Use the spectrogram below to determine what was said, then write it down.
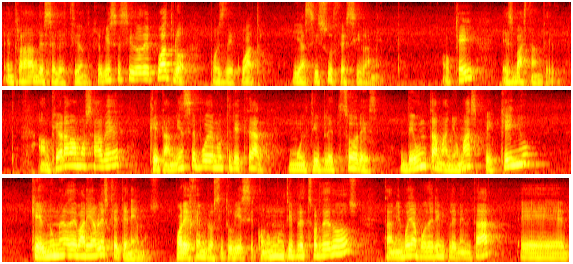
entradas de selección. ¿Que hubiese sido de cuatro? Pues de cuatro. Y así sucesivamente. ¿Ok? Es bastante directo. Aunque ahora vamos a ver que también se pueden utilizar multiplexores de un tamaño más pequeño que el número de variables que tenemos. Por ejemplo, si tuviese con un multiplexor de 2, también voy a poder implementar eh,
